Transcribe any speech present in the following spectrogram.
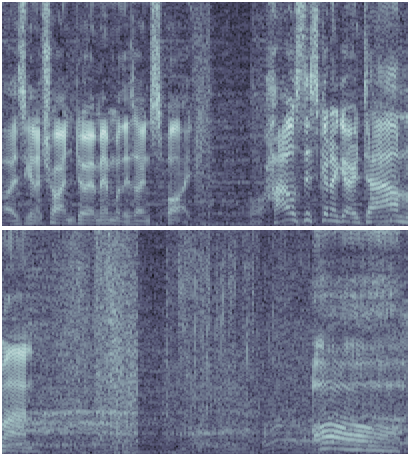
Oh, is he gonna try and do him in with his own spike? Oh, how's this gonna go down, man? Oh.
